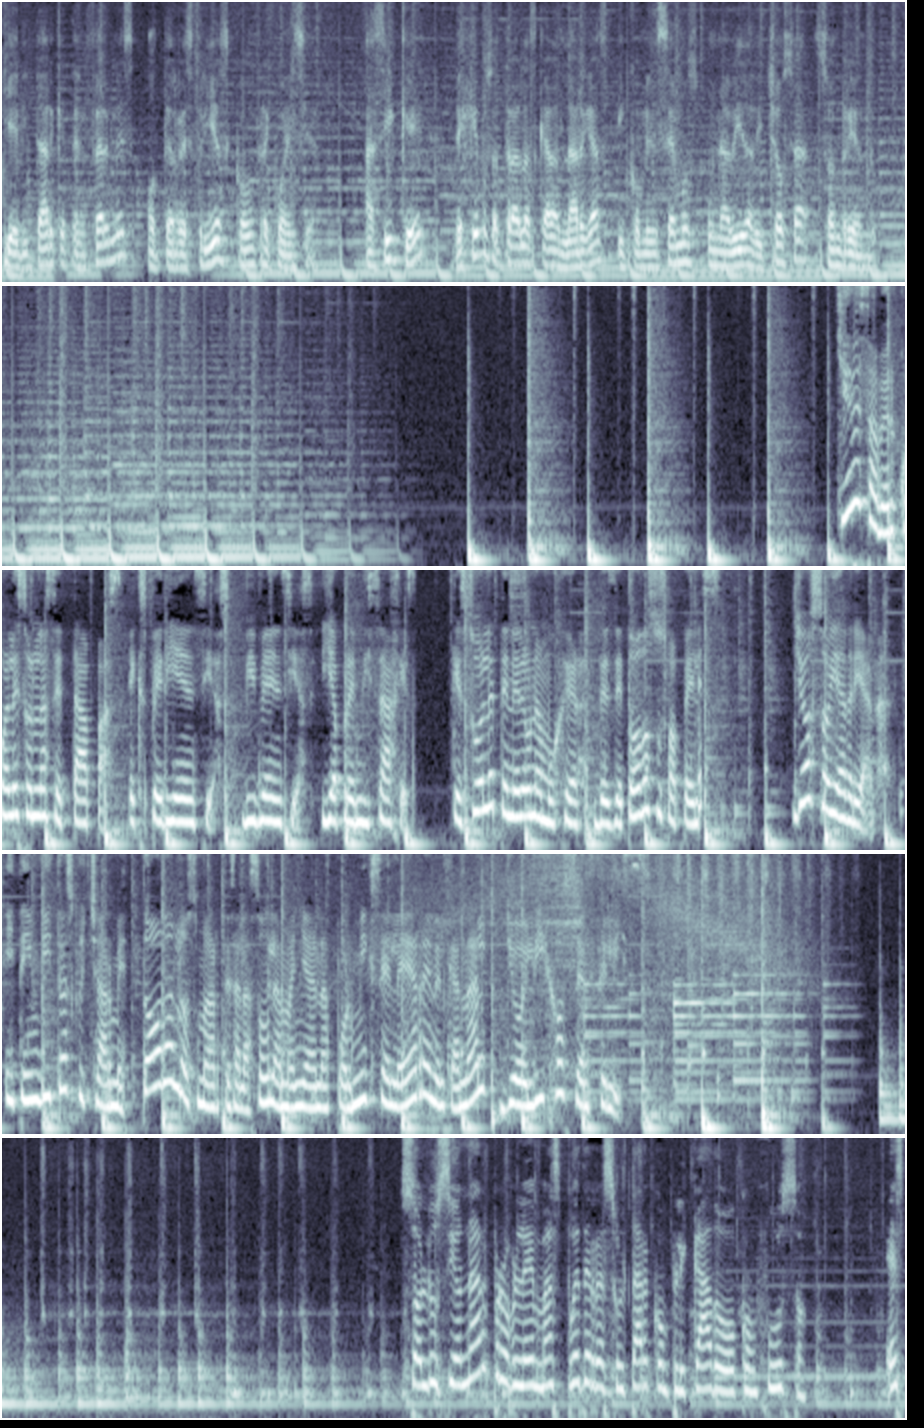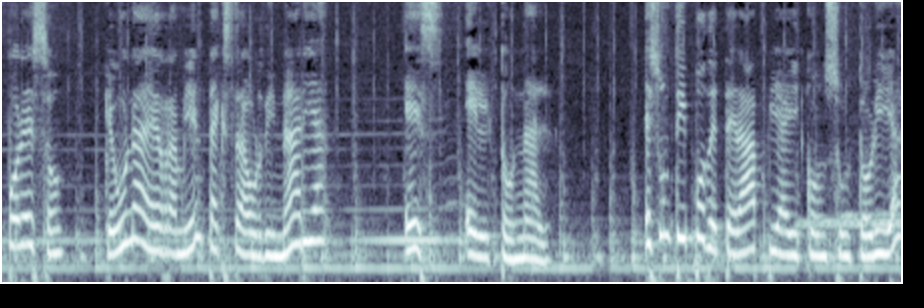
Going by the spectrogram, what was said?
y evitar que te enfermes o te resfríes con frecuencia. Así que dejemos atrás las caras largas y comencemos una vida dichosa sonriendo. ¿Quieres saber cuáles son las etapas, experiencias, vivencias y aprendizajes que suele tener una mujer desde todos sus papeles? Yo soy Adriana y te invito a escucharme todos los martes a las 11 de la mañana por MixLR en el canal Yo elijo ser feliz. Solucionar problemas puede resultar complicado o confuso. Es por eso que una herramienta extraordinaria es el tonal. Es un tipo de terapia y consultoría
